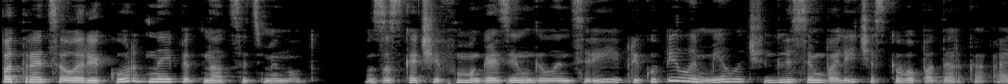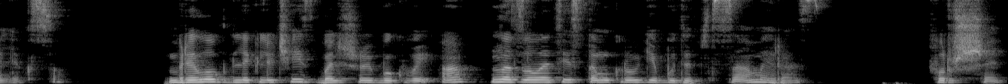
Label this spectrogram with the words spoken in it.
потратила рекордные 15 минут. Заскочив в магазин галантереи, прикупила мелочь для символического подарка Алексу. Брелок для ключей с большой буквой «А» на золотистом круге будет в самый раз. Фуршет.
